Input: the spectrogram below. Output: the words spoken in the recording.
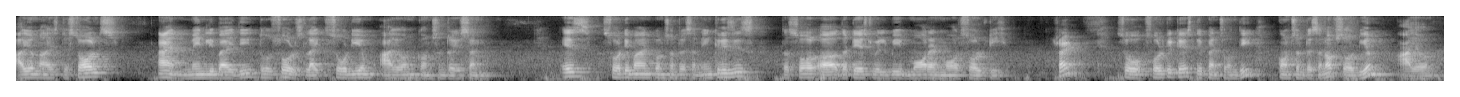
ionized salts and mainly by the those salts like sodium ion concentration as sodium ion concentration increases the salt uh, the taste will be more and more salty right? So salty taste depends on the concentration of sodium ion.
